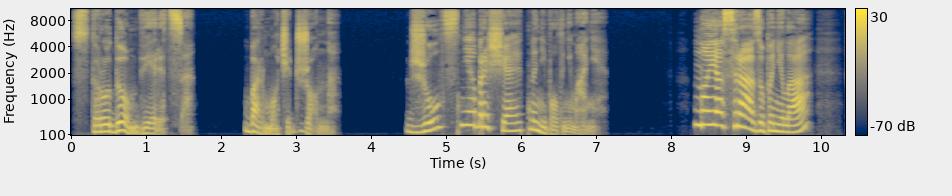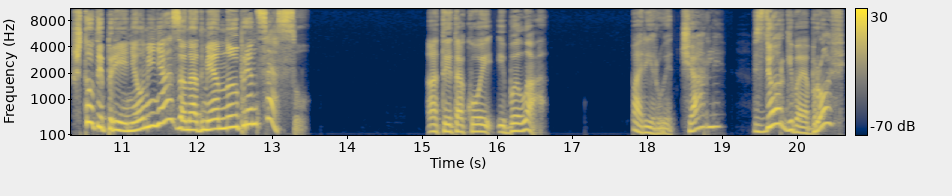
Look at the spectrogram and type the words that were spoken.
«С трудом верится», — бормочет Джонна. Джулс не обращает на него внимания. «Но я сразу поняла, что ты принял меня за надменную принцессу». «А ты такой и была», — парирует Чарли, вздергивая бровь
